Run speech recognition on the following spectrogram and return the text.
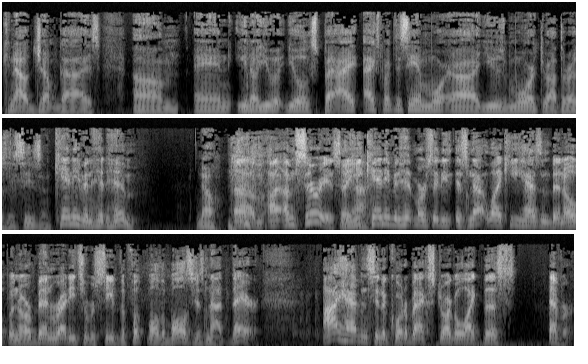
can out jump guys. Um, and you know you you'll expect I, I expect to see him more uh, used more throughout the rest of the season. Can't even hit him. No, um, I, am serious. Yeah. He can't even hit Marcedes. It's not like he hasn't been open or been ready to receive the football. The ball's just not there. I haven't seen a quarterback struggle like this ever.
